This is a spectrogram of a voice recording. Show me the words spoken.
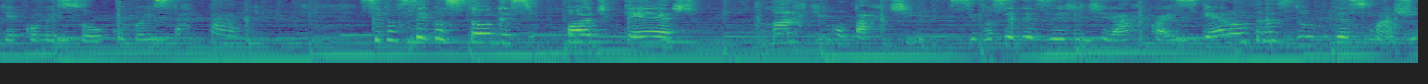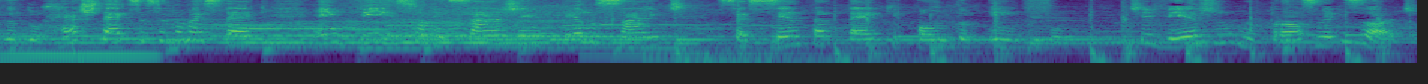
que começou com uma startup. Se você gostou desse podcast, marque e compartilhe. Se você deseja tirar quaisquer outras dúvidas com a ajuda do hashtag 60maistech, envie sua mensagem pelo site 60tech.info. Te vejo no próximo episódio.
